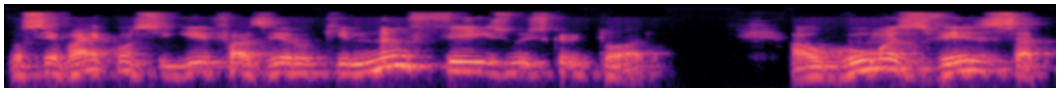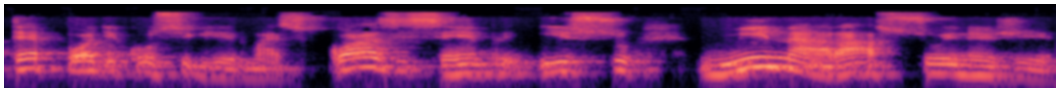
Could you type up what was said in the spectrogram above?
você vai conseguir fazer o que não fez no escritório. Algumas vezes até pode conseguir, mas quase sempre isso minará sua energia.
